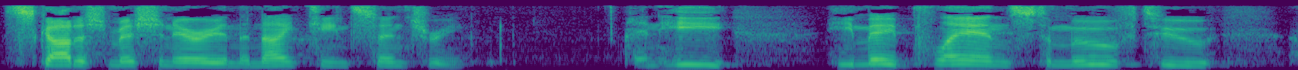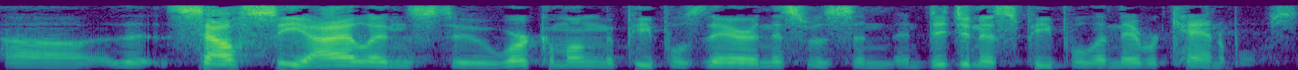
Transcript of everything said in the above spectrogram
Scottish missionary in the 19th century, and he he made plans to move to uh, the South Sea Islands to work among the peoples there, and this was an indigenous people, and they were cannibals.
